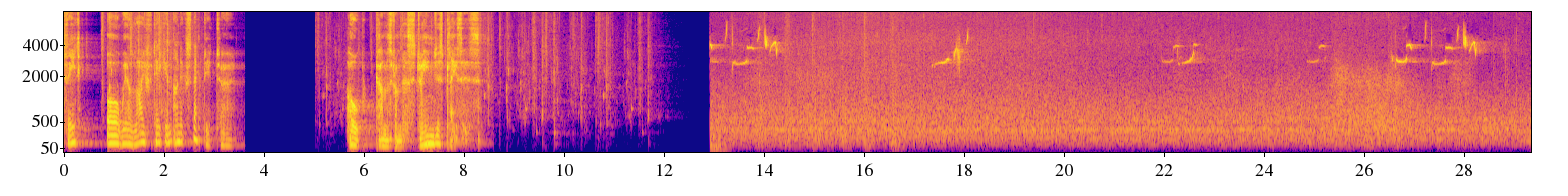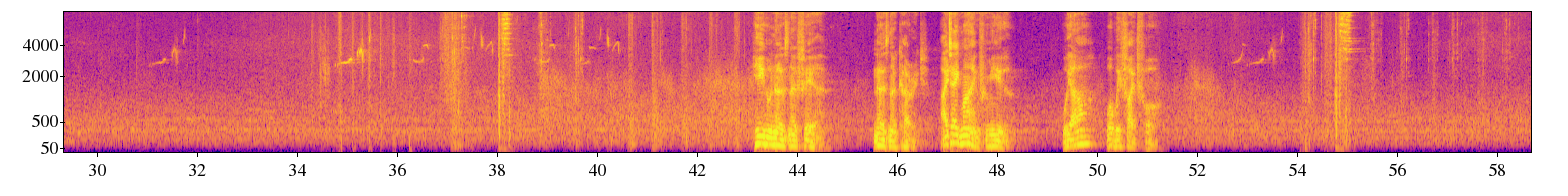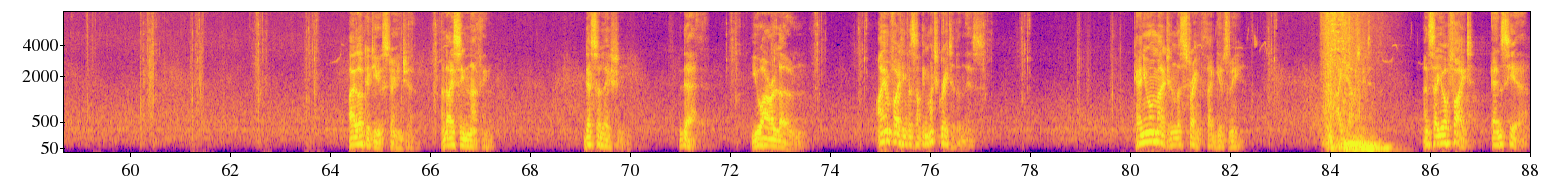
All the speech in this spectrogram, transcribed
fate, or will life take an unexpected turn? Hope comes from the strangest places. He who knows no fear knows no courage. I take mine from you. We are what we fight for. I look at you, stranger, and I see nothing. Desolation. Death. You are alone. I am fighting for something much greater than this. Can you imagine the strength that gives me? I doubt it. And so your fight ends here.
